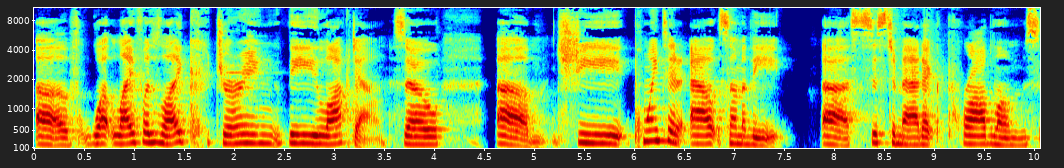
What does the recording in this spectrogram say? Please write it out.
of what life was like during the lockdown. So, um, she pointed out some of the, uh, systematic problems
